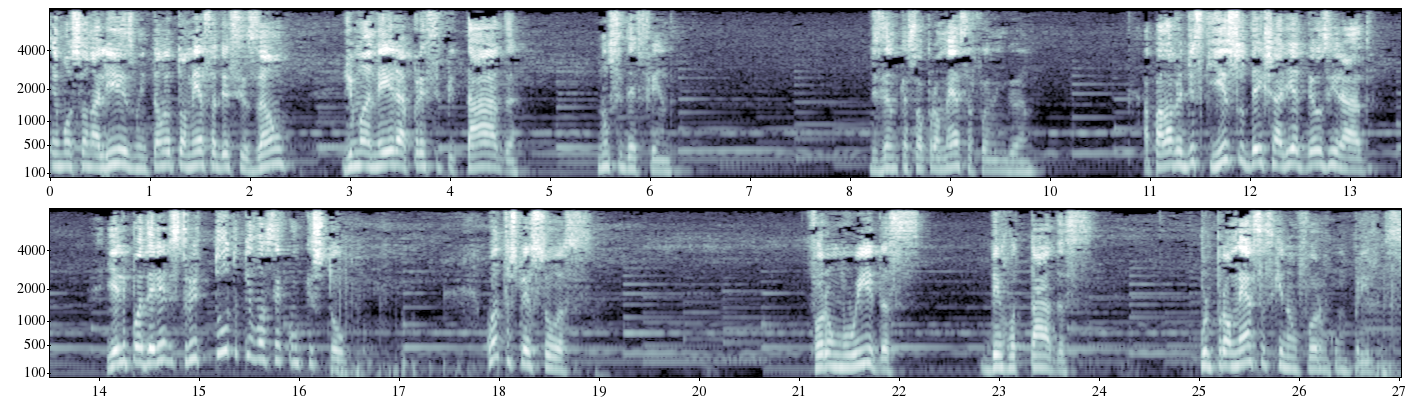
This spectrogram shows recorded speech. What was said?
emocionalismo, então eu tomei essa decisão de maneira precipitada. Não se defenda, dizendo que a sua promessa foi um engano. A palavra diz que isso deixaria Deus irado. E ele poderia destruir tudo que você conquistou. Quantas pessoas foram moídas, derrotadas por promessas que não foram cumpridas.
